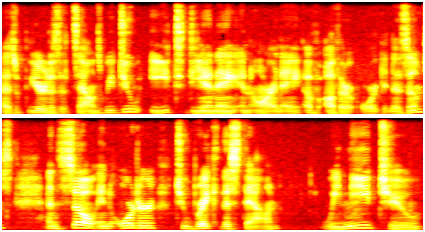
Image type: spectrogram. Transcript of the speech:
as weird as it sounds. We do eat DNA and RNA of other organisms. And so in order to break this down, we need to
